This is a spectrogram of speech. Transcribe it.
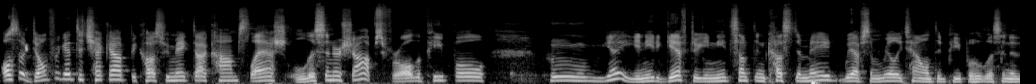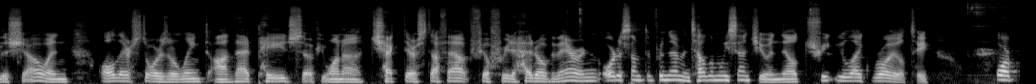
Also, don't forget to check out becausewemake.com slash listener shops for all the people who, yeah, you need a gift or you need something custom made. We have some really talented people who listen to the show, and all their stores are linked on that page. So if you want to check their stuff out, feel free to head over there and order something from them and tell them we sent you, and they'll treat you like royalty or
